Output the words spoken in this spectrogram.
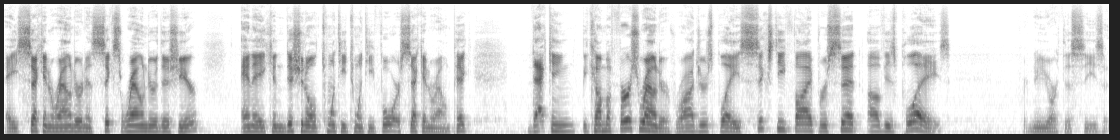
a second rounder and a sixth rounder this year, and a conditional 2024 second round pick. That can become a first rounder if Rodgers plays 65% of his plays for New York this season.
